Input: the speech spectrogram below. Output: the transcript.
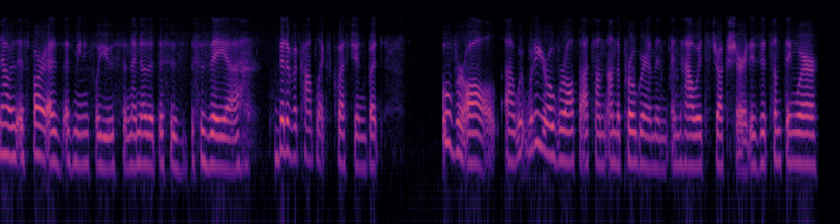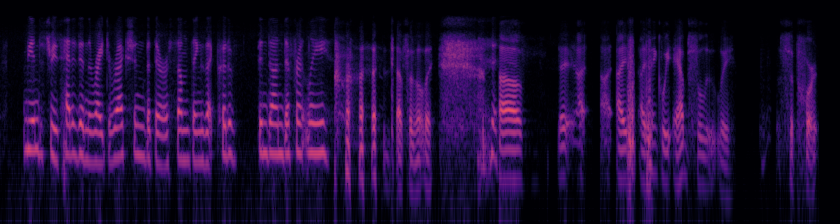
Now, as far as, as meaningful use, and I know that this is this is a uh, bit of a complex question, but overall, uh, what, what, are your overall thoughts on, on the program and, and how it's structured? Is it something where the industry is headed in the right direction, but there are some things that could have been done differently? Definitely. uh, I, I, I think we absolutely support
